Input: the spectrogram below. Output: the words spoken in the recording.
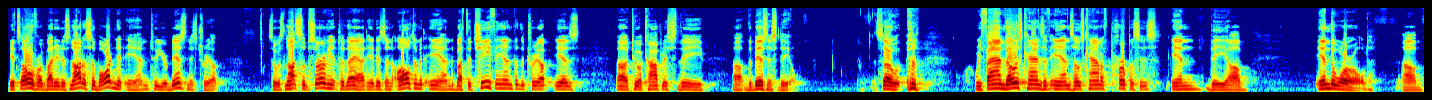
it's over. But it is not a subordinate end to your business trip. So it's not subservient to that. It is an ultimate end. But the chief end for the trip is uh, to accomplish the, uh, the business deal. So we find those kinds of ends, those kind of purposes in the, uh, in the world. Um,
